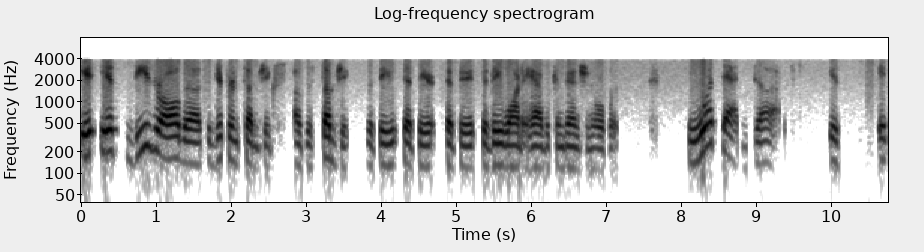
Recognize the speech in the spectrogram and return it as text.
if, if these are all the, the different subjects of the subjects that they that they that they that they want to have a convention over? What that does is it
